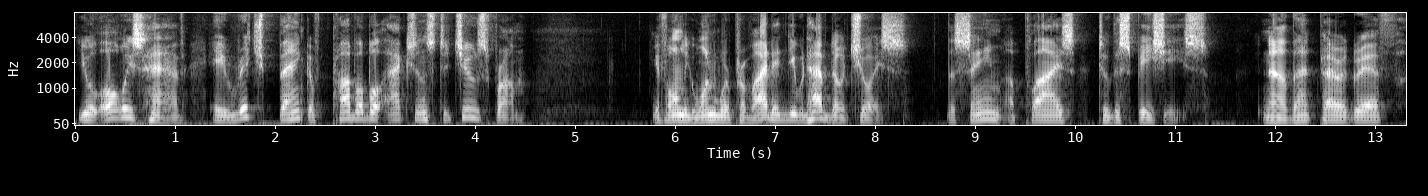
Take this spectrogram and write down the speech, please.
you'll always have a rich bank of probable actions to choose from. If only one were provided, you would have no choice. The same applies to the species. Now, that paragraph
